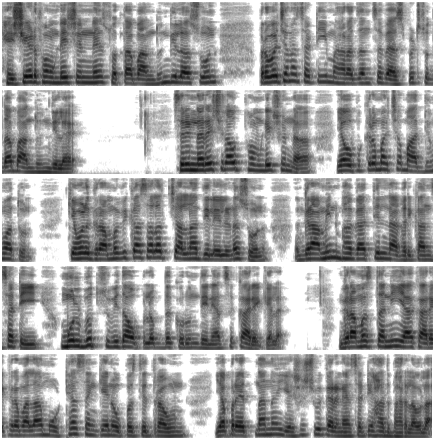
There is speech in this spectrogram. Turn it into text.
हे शेड फाउंडेशनने स्वतः बांधून दिलं असून प्रवचनासाठी महाराजांचं व्यासपीठ सुद्धा बांधून दिलंय. श्री नरेश राऊत फाउंडेशननं या उपक्रमाच्या माध्यमातून केवळ ग्रामविकासाला चालना दिलेली नसून ग्रामीण भागातील नागरिकांसाठी मूलभूत सुविधा उपलब्ध करून देण्याचं कार्य केलंय. ग्रामस्थांनी या कार्यक्रमाला मोठ्या संख्येने उपस्थित राहून या प्रयत्नांना यशस्वी करण्यासाठी हातभार लावला.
